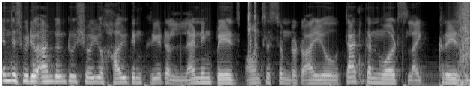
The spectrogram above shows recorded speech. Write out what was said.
In this video, I'm going to show you how you can create a landing page on Systeme.io that converts like crazy.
